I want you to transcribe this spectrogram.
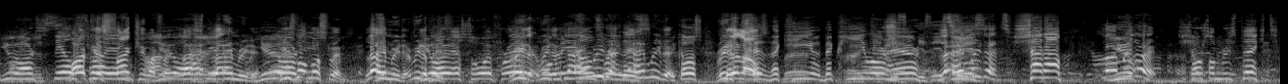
you are still Marcus, trying. thank you, my friend. are Let, still- let him read it. You He's are, not Muslim. Let him read it. Read it, you please. are so afraid Read it, read it. Let him read it. Let this him read it. because Read the, it loud. the, the key the key word here is- is, is- Let him read it. shut up. Let you me do it. show some respect.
